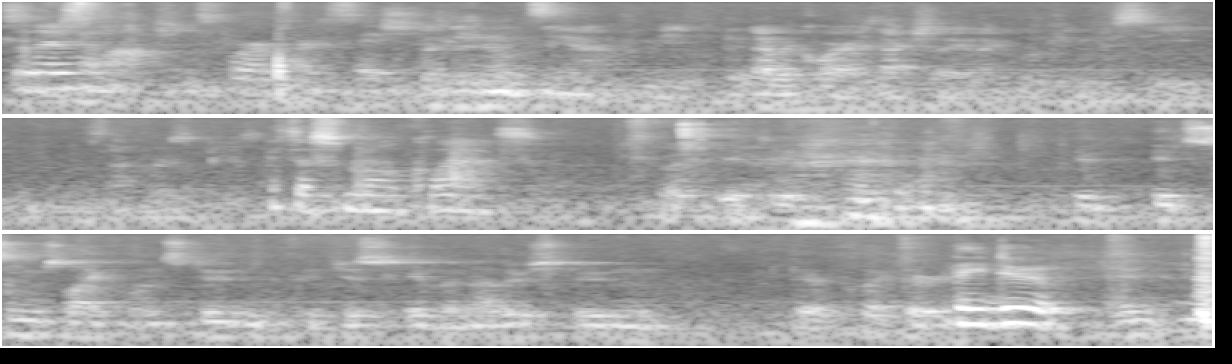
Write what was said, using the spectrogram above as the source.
So there's some options for participation. But there's no, yeah, I mean, that requires actually like looking to see is that person. It's a small class. But it, it, it seems like one student could just give another student their clicker. They do,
